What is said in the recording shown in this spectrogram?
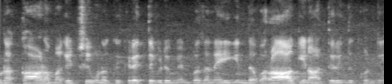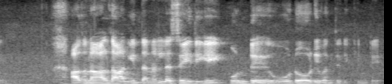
உனக்கான மகிழ்ச்சி உனக்கு கிடைத்துவிடும் என்பதனை இந்த வராகி நான் தெரிந்து கொண்டேன். அதனால்தான் இந்த நல்ல செய்தியை கொண்டு ஓடோடி வந்திருக்கின்றேன்.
